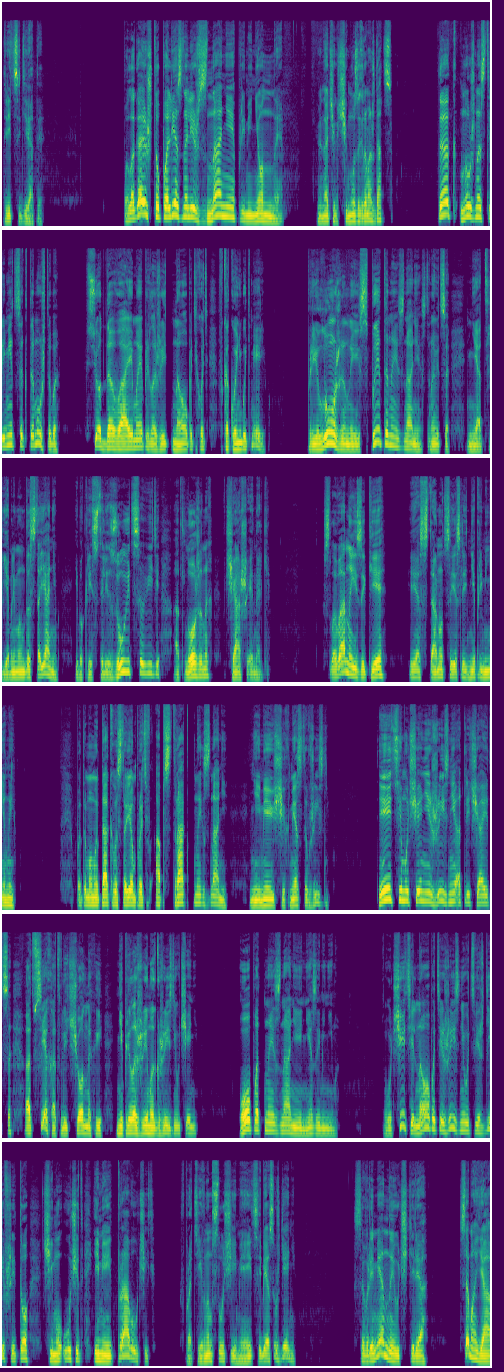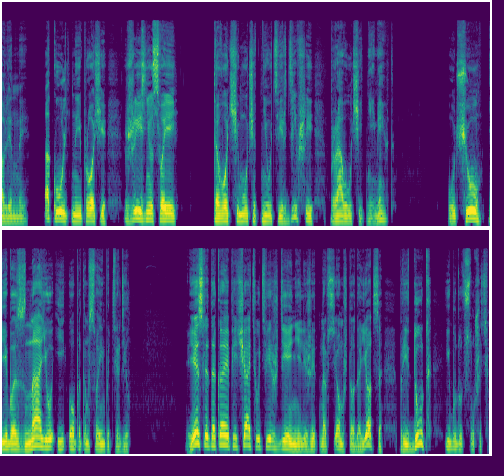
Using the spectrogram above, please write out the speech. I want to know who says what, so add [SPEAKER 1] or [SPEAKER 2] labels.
[SPEAKER 1] 39. Полагаю, что полезно лишь знание примененное, иначе к чему загромождаться. Так нужно стремиться к тому, чтобы все даваемое приложить на опыте хоть в какой-нибудь мере. Приложенные, испытанные знания становятся неотъемлемым достоянием, ибо кристаллизуются в виде отложенных в чаше энергии. Слова на языке и останутся, если не применены. Потому мы так восстаем против абстрактных знаний, не имеющих места в жизни. Этим учение жизни отличается от всех отвлеченных и неприложимых к жизни учений. Опытное знание незаменимо. Учитель на опыте жизни, утвердивший то, чему учит, имеет право учить. В противном случае имеет себе осуждение. Современные учителя, самоявленные, оккультные и прочие, жизнью своей того, чему учат неутвердившие, право учить не имеют. Учу, ибо знаю и опытом своим подтвердил. Если такая печать утверждений лежит на всем, что дается, придут и будут слушать.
